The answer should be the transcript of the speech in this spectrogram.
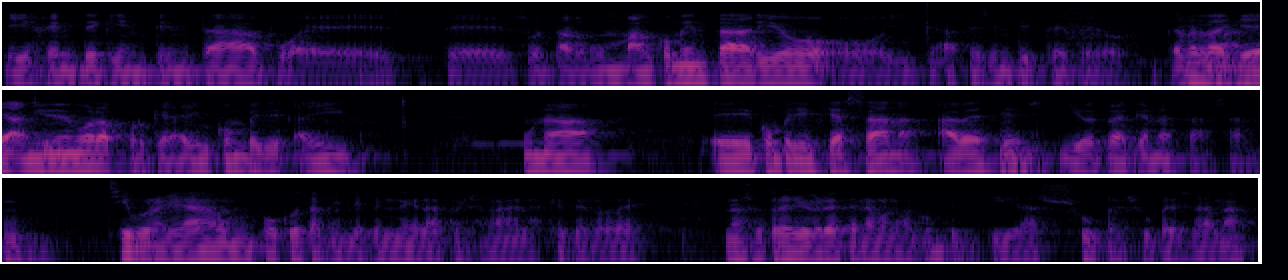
Hay gente que intenta, pues, te suelta algún mal comentario o y te hace sentirte peor. Es verdad Vale, que a mí sí. me mola porque hay, hay una eh, competencia sana a veces y otra que no es tan sana. Sí, bueno, ya un poco también depende de las personas de las que te rodees. Nosotros yo creo que tenemos una competitividad súper, súper sana.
